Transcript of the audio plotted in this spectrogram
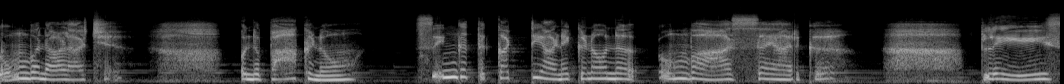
ரொம்ப நாளாச்சு. உன்னை பார்க்கணும். சிங்கத்தை கட்டி அணைக்கணும்னு ரொம்ப ஆசையா இருக்கு. ப்ளீஸ்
